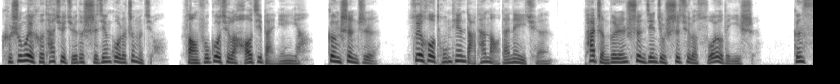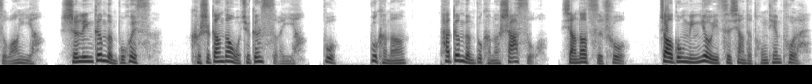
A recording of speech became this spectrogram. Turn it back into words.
可是为何他却觉得时间过了这么久，仿佛过去了好几百年一样？更甚至，最后童天打他脑袋那一拳，他整个人瞬间就失去了所有的意识，跟死亡一样。神灵根本不会死，可是刚刚我却跟死了一样。不，不可能。他根本不可能杀死我。想到此处，赵公明又一次向着童天扑来。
